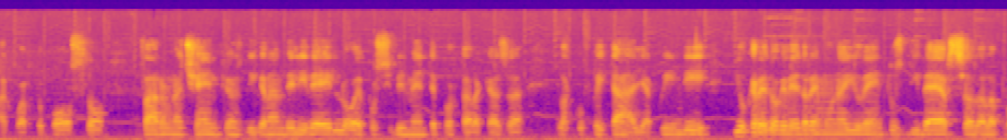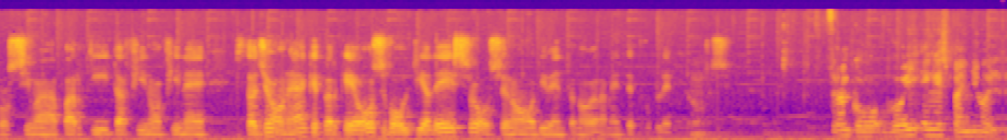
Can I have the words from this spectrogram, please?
al quarto posto fare una Champions di grande livello e possibilmente portare a casa la Coppa Italia quindi io credo che vedremo una Juventus diversa dalla prossima partita fino a fine stagione, anche perché o svolti adesso o se no diventano veramente problemi grossi. Franco, voy en español.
